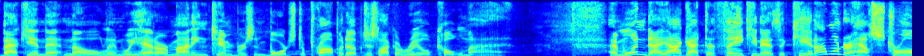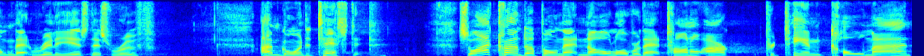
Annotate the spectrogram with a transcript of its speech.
back in that knoll and we had our mining timbers and boards to prop it up just like a real coal mine. And one day I got to thinking as a kid, I wonder how strong that really is, this roof. I'm going to test it. So I climbed up on that knoll over that tunnel, our pretend coal mine.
